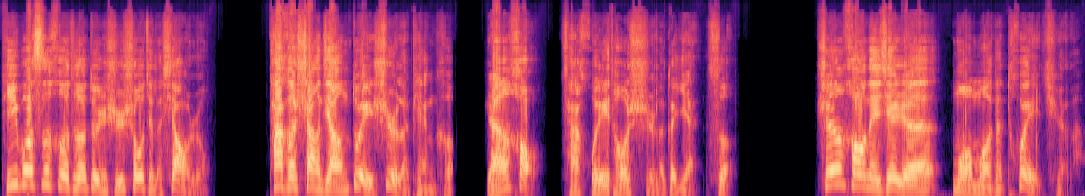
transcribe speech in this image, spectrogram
提波斯赫特顿时收起了笑容，他和上将对视了片刻，然后才回头使了个眼色，身后那些人默默地退去了。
